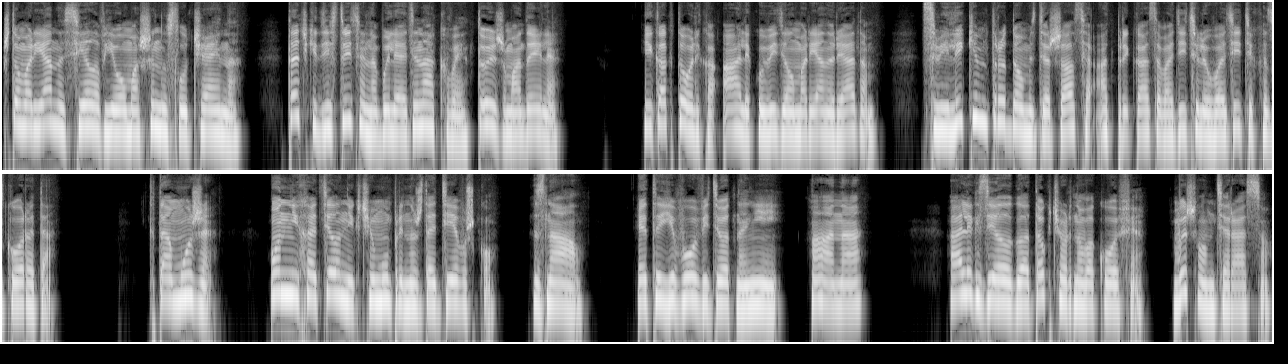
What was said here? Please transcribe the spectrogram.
что Марьяна села в его машину случайно. Тачки действительно были одинаковые, той же модели. И как только Алик увидел Марьяну рядом, с великим трудом сдержался от приказа водителю увозить их из города. К тому же, он не хотел ни к чему принуждать девушку. Знал, это его ведет на ней, а она... Алекс сделал глоток черного кофе, вышел на террасу,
